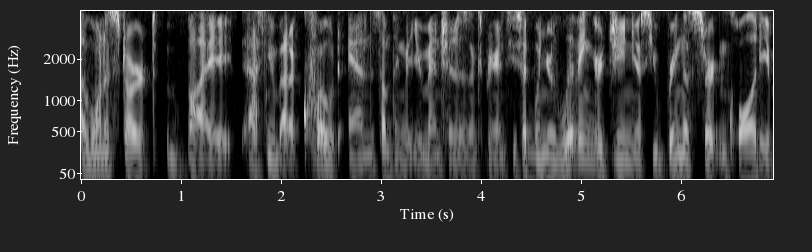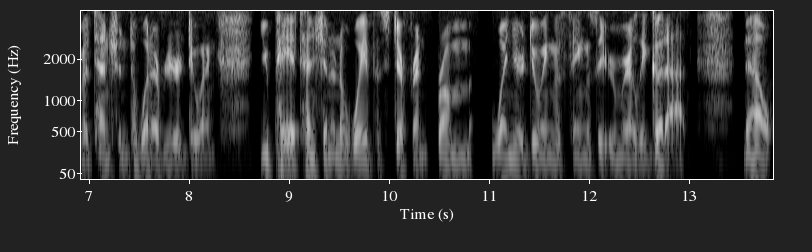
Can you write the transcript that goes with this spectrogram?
I want to start by asking about a quote and something that you mentioned as an experience. You said, when you're living your genius, you bring a certain quality of attention to whatever you're doing. You pay attention in a way that's different from when you're doing the things that you're merely good at. Now,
